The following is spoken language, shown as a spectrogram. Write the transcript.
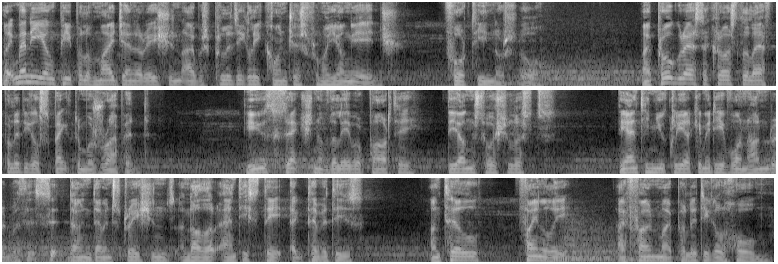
Like many young people of my generation, I was politically conscious from a young age, 14 or so. My progress across the left political spectrum was rapid. The youth section of the Labour Party, the Young Socialists, the Anti-Nuclear Committee of 100 with its sit-down demonstrations and other anti-state activities, until Finally, I found my political home,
